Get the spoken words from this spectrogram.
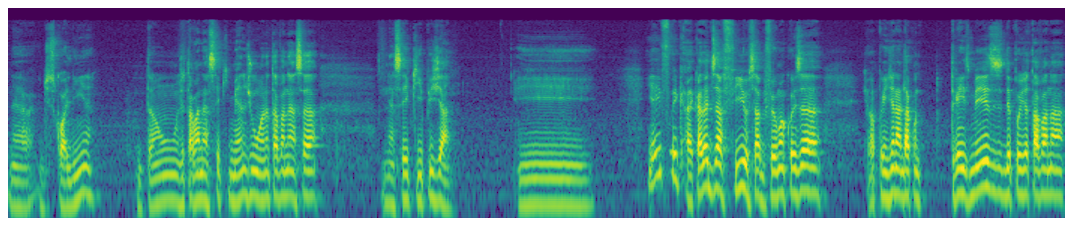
né, de escolinha. Então já estava nessa equipe, menos de um ano eu estava nessa, nessa equipe já. E, e aí foi, cara, cada desafio, sabe, foi uma coisa que eu aprendi a nadar com três meses, depois já estava na,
